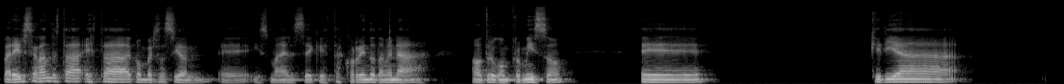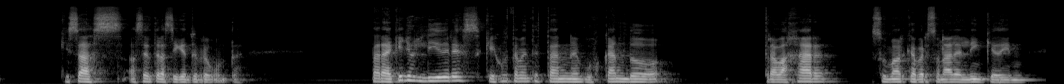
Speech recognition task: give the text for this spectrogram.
Para ir cerrando esta, esta conversación, eh, Ismael, sé que estás corriendo también a, otro compromiso. Eh, quería quizás hacerte la siguiente pregunta. Para aquellos líderes que justamente están buscando trabajar su marca personal en LinkedIn,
